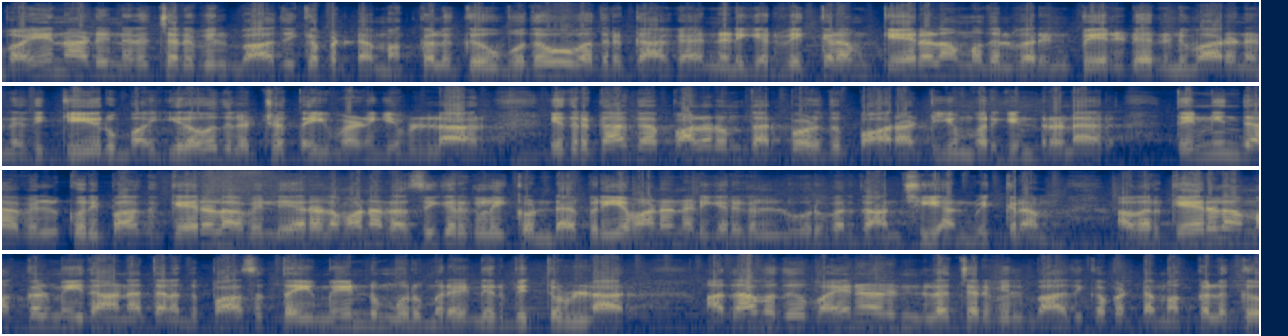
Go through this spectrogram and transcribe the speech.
வயநாடு நிலச்சரிவில் பாதிக்கப்பட்ட மக்களுக்கு உதவுவதற்காக நடிகர் விக்ரம் கேரளா முதல்வரின் பேரிடர் நிவாரண நிதிக்கு ரூபாய் இருபது லட்சத்தை வழங்கியுள்ளார். இதற்காக பலரும் தற்பொழுது பாராட்டியும் வருகின்றனர். தென்னிந்தியாவில் குறிப்பாக கேரளாவில் ஏராளமான ரசிகர்களை கொண்ட பிரியமான நடிகர்கள் ஒருவர்தான் சியான் விக்ரம். அவர் கேரளா மக்கள் மீதான தனது பாசத்தை மீண்டும் ஒருமுறை நிரூபித்துள்ளார். அதாவது வயநாடு நிலச்சரிவில் பாதிக்கப்பட்ட மக்களுக்கு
